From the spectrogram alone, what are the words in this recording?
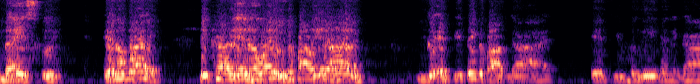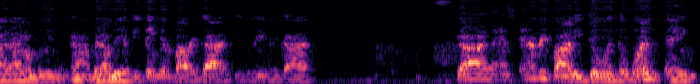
Basically. In a way. Because In if a way, think about God, if you think about God, if you believe in a God, I don't believe in God, but I mean, if you're thinking about a God, if you believe in God, God has everybody doing the one thing,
